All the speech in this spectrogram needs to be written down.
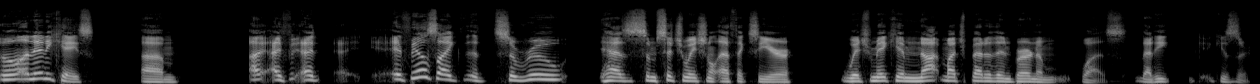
well. In any case, um, I, I, f- I- it feels like the Saru has some situational ethics here, which make him not much better than Burnham was. That he gives her.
